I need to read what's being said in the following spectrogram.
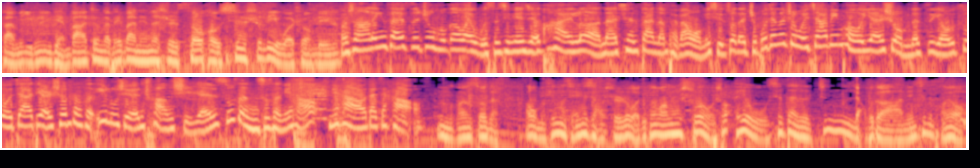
FM 一零一点八，正在陪伴您的是 SOHO 新势力，我是王林，我是阿林，再次祝福各位五四青年节快乐。那现在呢，陪伴我们一起坐在直播间的这位嘉宾朋友，依然是我们的自由作家第二身份和一路学员创始人苏森，苏森你好，你好，大家好。嗯，欢迎苏森啊！我们听了前一个小时，我就跟王林说，我说，哎呦，现在的真了不得啊！年轻的朋友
